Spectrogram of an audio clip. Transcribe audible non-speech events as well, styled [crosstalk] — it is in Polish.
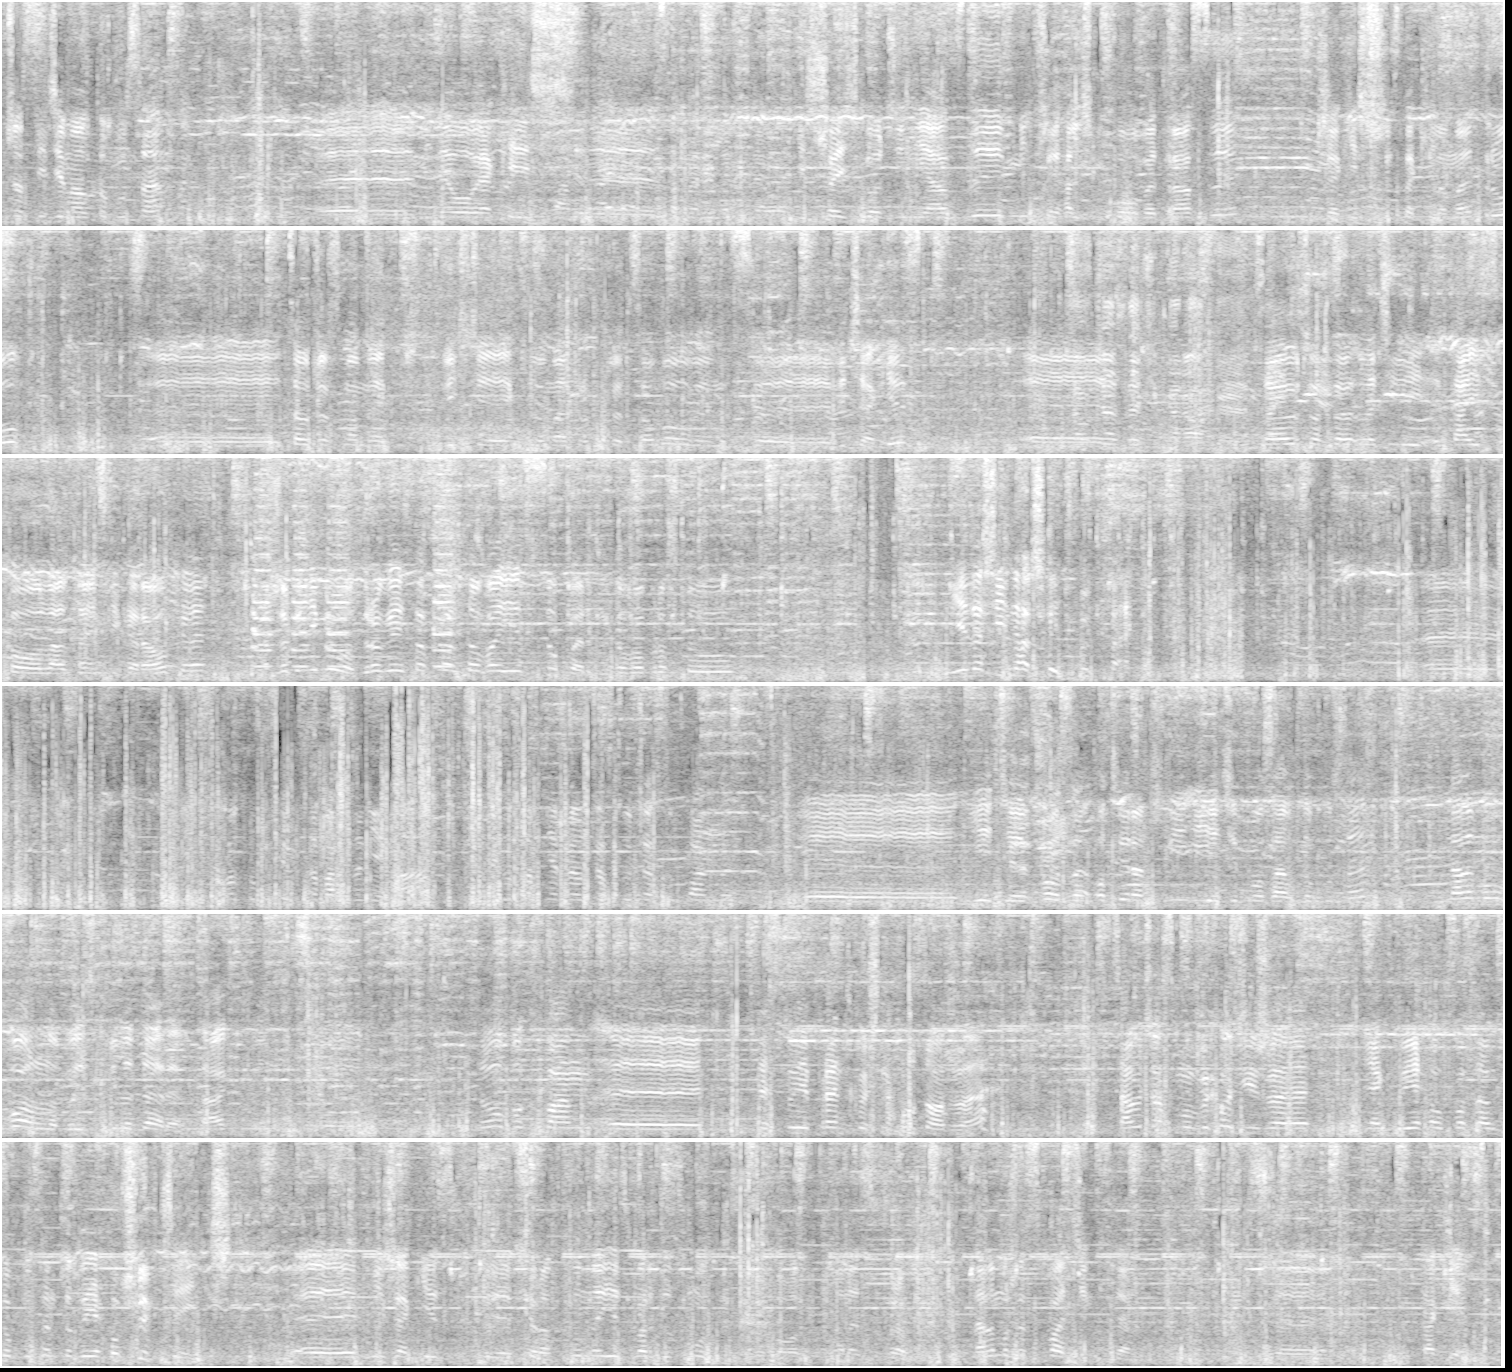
czas jedziemy autobusem. E, minęło jakieś, e, jakieś 6 godzin jazdy. Mi przejechaliśmy połowę trasy, czy jakieś 300 km. E, cały czas mamy jakieś 200 km przed sobą, więc e, wiecie jak jest. E, Cały czas leci karaoke. Cały czas le- leci tajsko-lautańskie karaoke. A żeby nie było, droga jest asfaltowa i jest super, tylko po prostu nie da się inaczej tutaj. Eee, Więc w autobusie za bardzo nie ma. Udostępnia, że od czasu do czasu pan eee, jedzie otwiera drzwi i jedzie poza autobusem, no ale mu wolno, bo jest bileterem, tak? Więc, eee, tu obok pan e, testuje prędkość na motorze. Cały czas mu wychodzi, że jakby jechał poza autobusem, to by jechał [laughs] szybciej niż, e, niż jak jest w środku. No i jest bardzo smutny z tego powodu, no ale co zrobić. No ale może spać dzięki temu. Więc, tak jest.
